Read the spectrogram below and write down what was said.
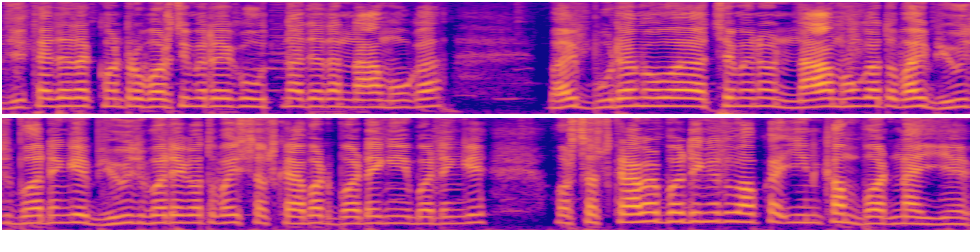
जितना ज़्यादा कंट्रोवर्सी में रहेगा उतना ज़्यादा नाम होगा। भाई बुरा में हुआ, अच्छे में नाम होगा तो भाई व्यूज़ बढ़ेंगे व्यूज़ बढ़ेगा तो भाई सब्सक्राइबर बढ़ेंगे ही बढ़ेंगे और सब्सक्राइबर बढ़ेंगे तो आपका इनकम बढ़ना ही है।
